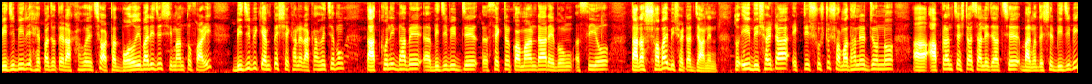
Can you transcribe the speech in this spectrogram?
বিজিবির হেফাজতে রাখা হয়েছে, অর্থাৎ বড়ইবাড়ি যে সীমান্ত ফাঁড়ি বিজিবি ক্যাম্পে সেখানে রাখা হয়েছে এবং তাৎক্ষণিকভাবে বিজিবির যে সেক্টর কমান্ডার এবং সিও, তারা সবাই বিষয়টা জানেন। তো এই বিষয়টা একটি সুষ্ঠু সমাধানের জন্য আপ্রাণ চেষ্টা চালিয়ে যাচ্ছে বাংলাদেশের বিজিবি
